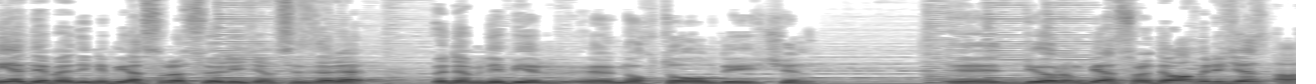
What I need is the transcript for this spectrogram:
Niye demediğini biraz sonra söyleyeceğim sizlere. Önemli bir e, nokta olduğu için. E, diyorum biraz sonra devam edeceğiz ama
